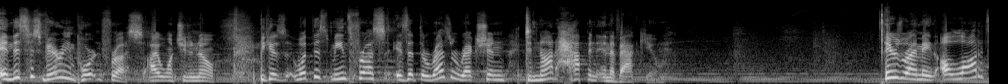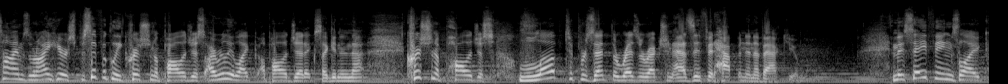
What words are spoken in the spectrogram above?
And this is very important for us, I want you to know. Because what this means for us is that the resurrection did not happen in a vacuum. Here's what I mean. A lot of times when I hear specifically Christian apologists, I really like apologetics, I get into that. Christian apologists love to present the resurrection as if it happened in a vacuum. And they say things like,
